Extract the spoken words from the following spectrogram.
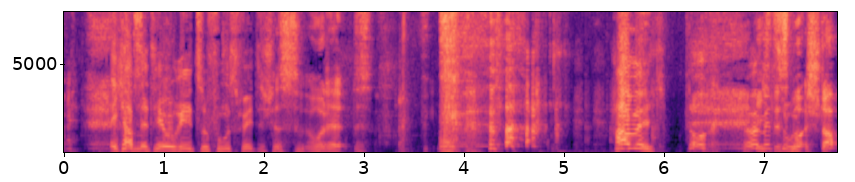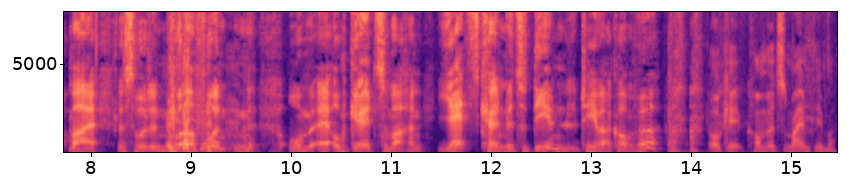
Ich habe eine Theorie zu Fußfetischen. das wurde, das, Habe ich! Doch, hör mir ich, das zu. stopp mal, das wurde nur erfunden, um, äh, um Geld zu machen. Jetzt können wir zu dem Thema kommen. Hä? Okay, kommen wir zu meinem Thema.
